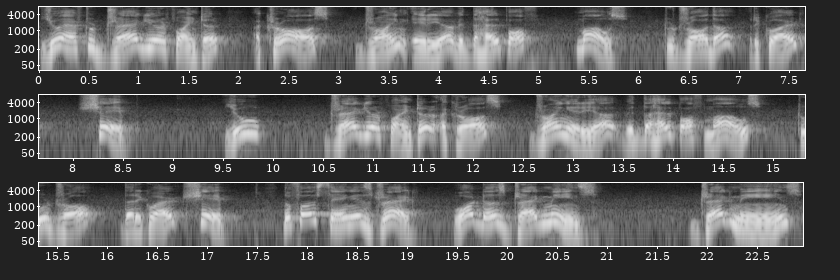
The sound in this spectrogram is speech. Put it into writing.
You have to drag your pointer across drawing area with the help of mouse to draw the required shape. You Drag your pointer across drawing area with the help of mouse to draw the required shape. The first thing is drag. What does drag means? Drag means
